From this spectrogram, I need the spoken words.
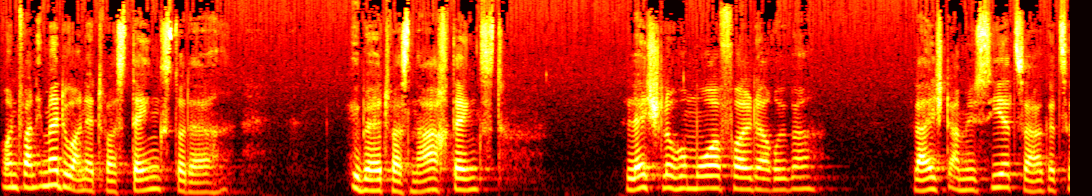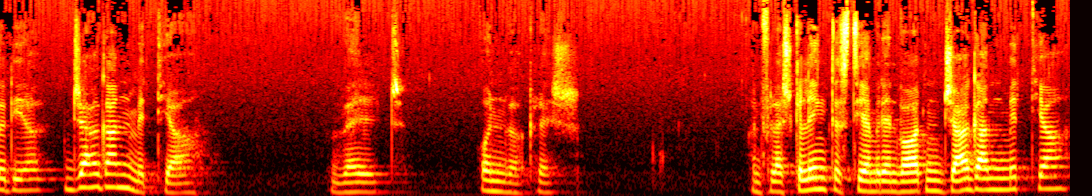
Und wann immer du an etwas denkst oder über etwas nachdenkst, lächle humorvoll darüber, leicht amüsiert sage zu dir Jagan Mitya, Welt, unwirklich. Und vielleicht gelingt es dir mit den Worten Jagan Mitya,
